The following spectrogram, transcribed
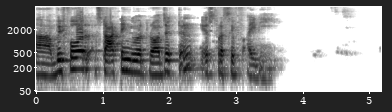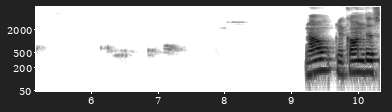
uh, before starting your project in Espressif IDE. Now click on this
